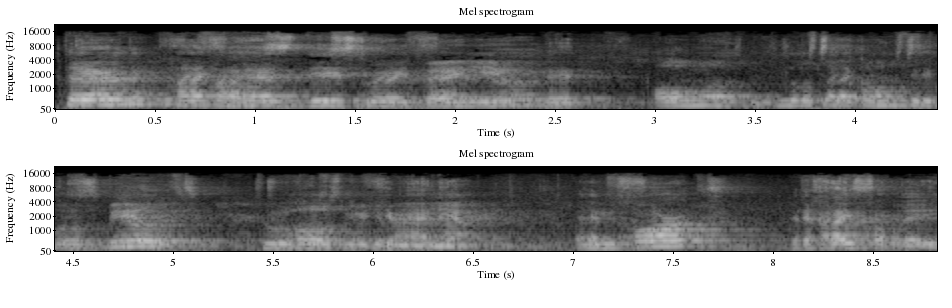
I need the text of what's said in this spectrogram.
Third, Haifa has this great venue that almost, it looks like almost it was built to host Wikimania. And fourth, the Haifa Bay,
